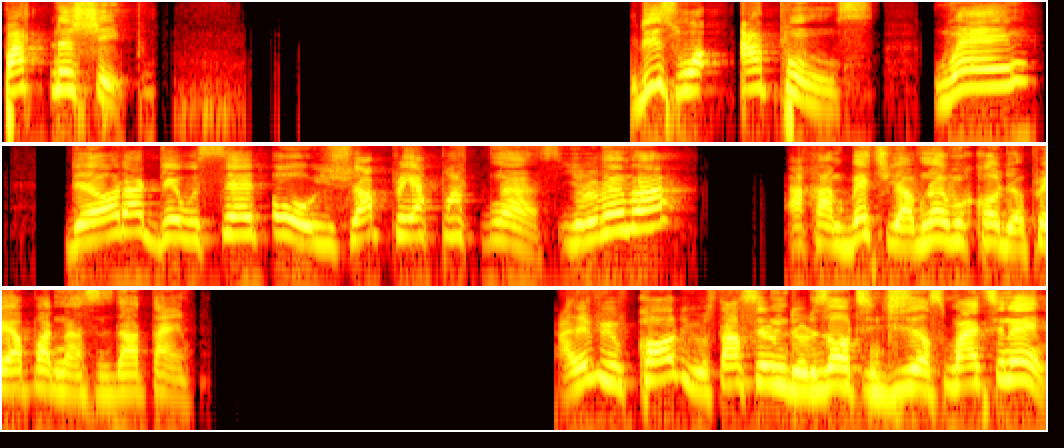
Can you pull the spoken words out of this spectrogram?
Partnership. This is what happens when the other day we said, Oh, you should have prayer partners. You remember? I can bet you have not even called your prayer partners since that time. And if you've called, you start seeing the results in Jesus' mighty name.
